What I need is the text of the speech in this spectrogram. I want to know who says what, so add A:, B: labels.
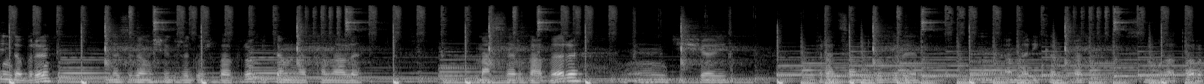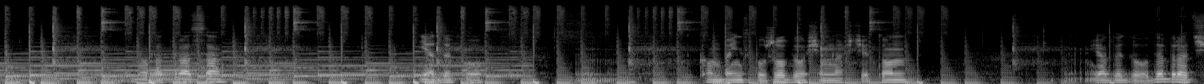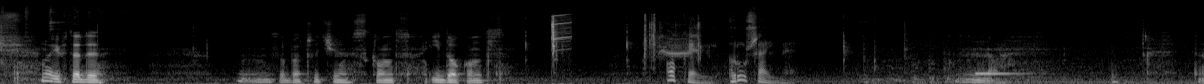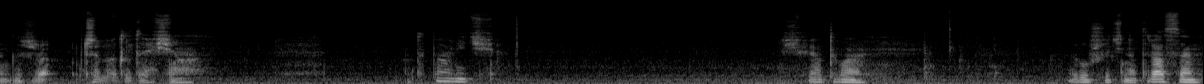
A: Dzień dobry, nazywam się Grzegorz Wawro, witam na kanale Master Wawer. E, Dzisiaj wracam do gry e, American Truck Simulator. Nowa trasa. Jadę po mm, kombajn zbożowy 18 ton. Jadę go odebrać, no i wtedy mm, zobaczycie skąd i dokąd
B: Okej, ruszajmy.
A: No. Także trzeba tutaj się odpalić. Światła. Ruszyć na trasę.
